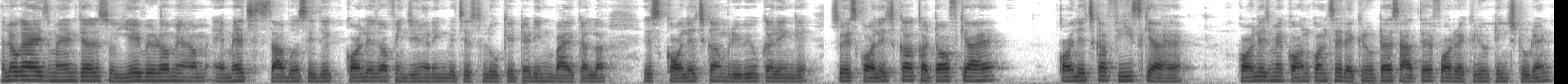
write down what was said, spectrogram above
हेलो गाइस मैं कर सो ये वीडियो में हम M H Saboo Siddik college of engineering which is located in Byculla इस कॉलेज का हम रिव्यू करेंगे। सो so, इस कॉलेज का कट ऑफ़ क्या है? कॉलेज का फ़ीस क्या है? कॉलेज में कौन कौन से रिक्रूटर्स आते हैं फॉर रिक्रूटिंग स्टूडेंट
